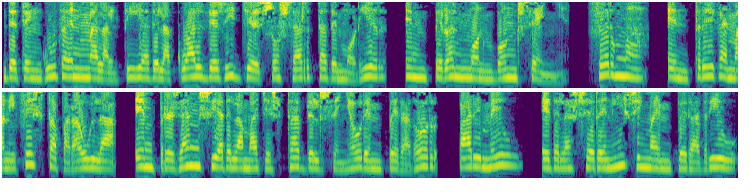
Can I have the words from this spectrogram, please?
detenguda en malaltia de la qual desitge so certa de morir, emperò en mon bon seny, ferma, entrega manifesta paraula, en presència de la majestat del senyor emperador, pare meu, e de la sereníssima emperadriu,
